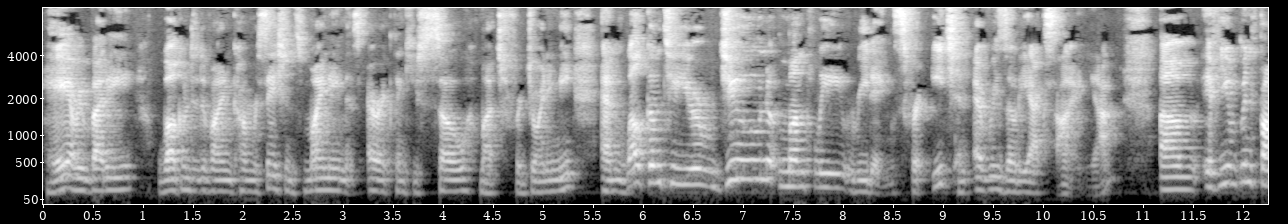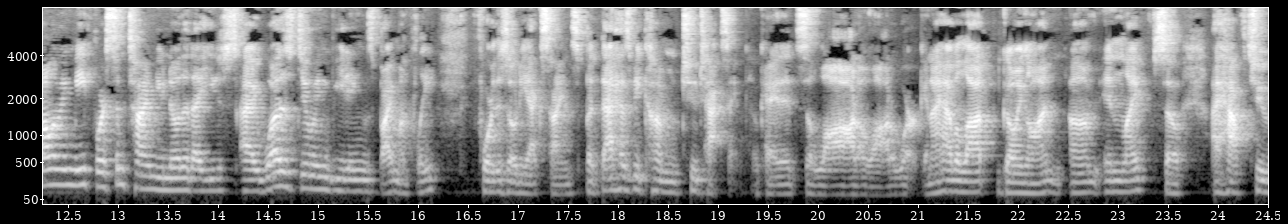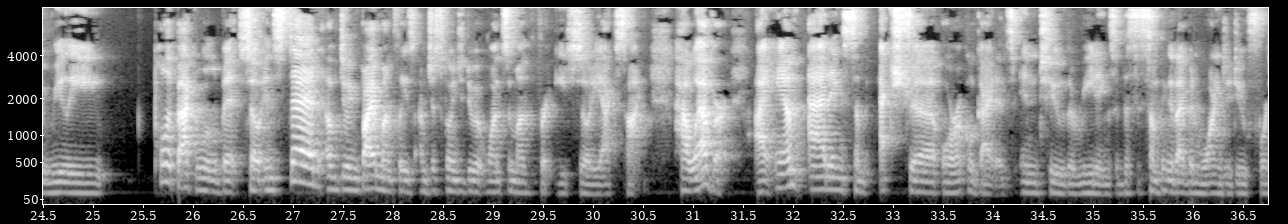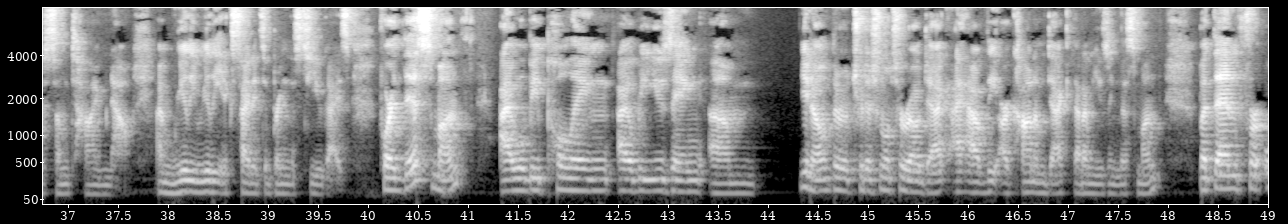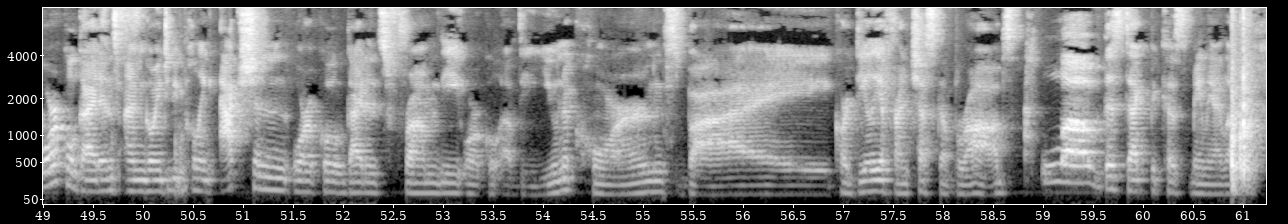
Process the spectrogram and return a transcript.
Hey, everybody. Welcome to Divine Conversations. My name is Eric. Thank you so much for joining me. And welcome to your June monthly readings for each and every zodiac sign. Yeah. Um, if you've been following me for some time, you know that I used, I was doing readings bi monthly for the zodiac signs, but that has become too taxing. Okay. It's a lot, a lot of work. And I have a lot going on um, in life. So I have to really pull it back a little bit. So instead of doing bi-monthlies, I'm just going to do it once a month for each zodiac sign. However, I am adding some extra oracle guidance into the readings. And this is something that I've been wanting to do for some time now. I'm really, really excited to bring this to you guys. For this month, I will be pulling, I will be using um, you know, the traditional tarot deck. I have the Arcanum deck that I'm using this month. But then for Oracle guidance, I'm going to be pulling Action Oracle guidance from the Oracle of the Unicorns by Cordelia Francesca Brabbs. I love this deck because mainly I love,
